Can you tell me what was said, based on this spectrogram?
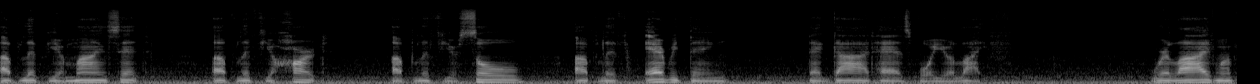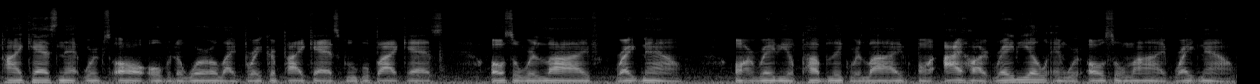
uplift your mindset, uplift your heart, uplift your soul, uplift everything that God has for your life. We're live on podcast networks all over the world, like Breaker Podcast, Google Podcasts. Also, we're live right now on Radio Public. We're live on iHeartRadio, and we're also live right now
